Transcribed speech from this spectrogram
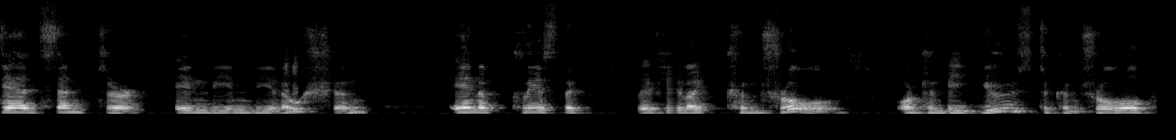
dead center in the Indian Ocean in a place that, if you like, controls or can be used to control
